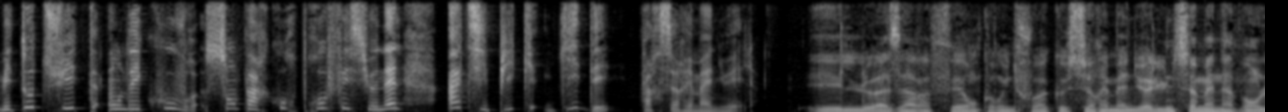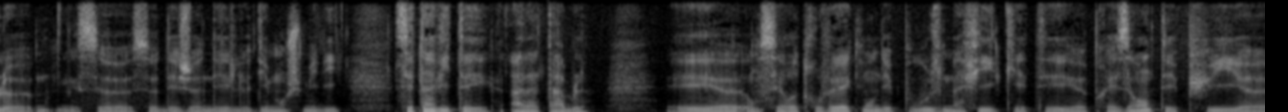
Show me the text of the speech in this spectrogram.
Mais tout de suite, on découvre son parcours professionnel atypique guidé par Sœur Emmanuel. Et le hasard a fait encore une fois que Sœur Emmanuel, une semaine avant le, ce, déjeuner le dimanche midi, s'est invitée à la table Et euh, on s'est retrouvé avec mon épouse, ma fille qui était euh, présente, et puis euh,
